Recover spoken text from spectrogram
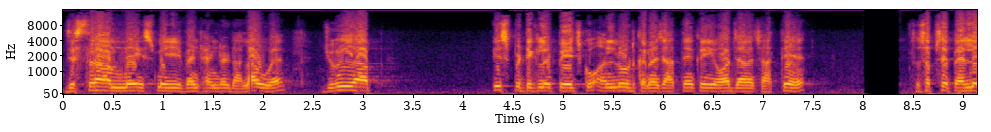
جس طرح ہم نے اس میں یہ ایونٹ ہینڈل ڈالا ہوا ہے، جو ہی آپ اس پرٹیکولر پیج کو ان لوڈ کرنا چاہتے ہیں، کہیں اور جانا چاہتے ہیں، تو سب سے پہلے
